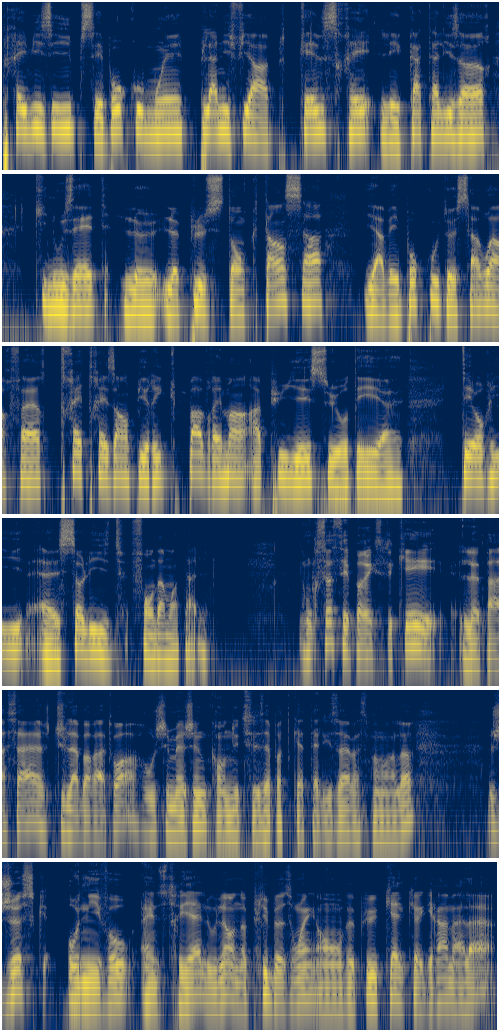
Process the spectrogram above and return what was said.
prévisible, c'est beaucoup moins planifiable. Quels seraient les catalyseurs qui nous aident le, plus? Donc dans ça, il y avait beaucoup de savoir-faire très très empirique, pas vraiment appuyé sur des euh, théories euh, solides fondamentales. Donc ça, c'est pour expliquer le passage du laboratoire où j'imagine qu'on n'utilisait pas de catalyseur à ce moment-là jusqu'au niveau industriel où là, on n'a plus besoin, on veut plus quelques grammes à l'heure,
